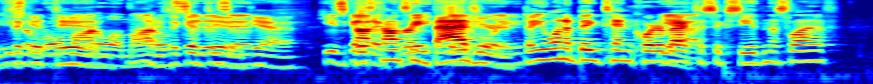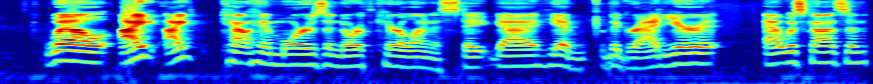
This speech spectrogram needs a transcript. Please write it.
he's, He's, a, a, good role dude. model, a No, he's a good citizen. dude. Yeah, He's got Wisconsin a great Badger. family. Don't you want a Big Ten quarterback Yeah. to succeed in this life? Well, I I count him more as a North Carolina State guy. He had the grad year at, at Wisconsin,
